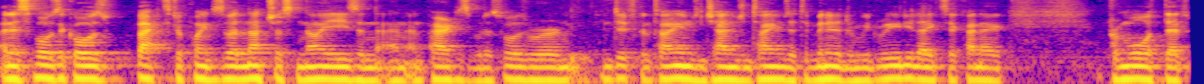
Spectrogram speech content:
and I suppose it goes back to the point as well, not just noise and, and, and parties, but I suppose we're in difficult times and challenging times at the minute, and we'd really like to kind of promote that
